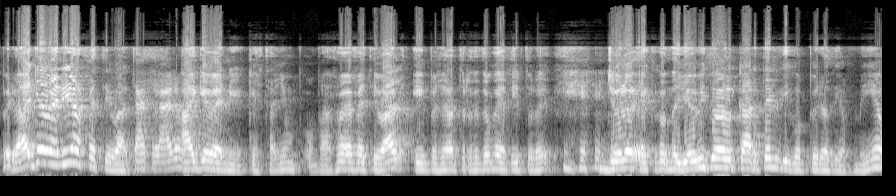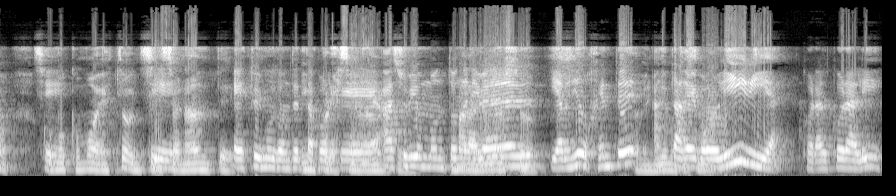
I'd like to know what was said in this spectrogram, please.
Pero hay que venir al festival. Está claro. Hay que venir, que está ahí un, un pedazo de festival impresionante. Tengo que decírtelo, ¿eh? Yo lo- es que cuando yo he visto el cartel digo, pero Dios mío, Sí. ¿cómo, cómo es esto? Sí, Impresionante. estoy muy contenta porque ha subido un montón de nivel y ha venido gente Ha venido hasta de. Bolivia, Coral Coralí,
